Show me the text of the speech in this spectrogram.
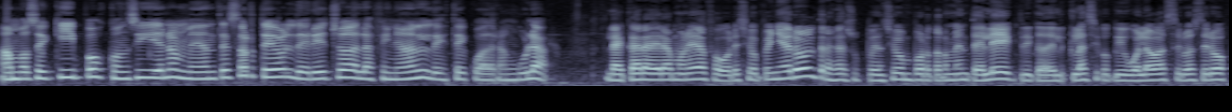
Ambos equipos consiguieron mediante sorteo el derecho a la final de este cuadrangular. La cara de la moneda favoreció a Peñarol tras la suspensión por tormenta eléctrica del clásico que igualaba 0 a 0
